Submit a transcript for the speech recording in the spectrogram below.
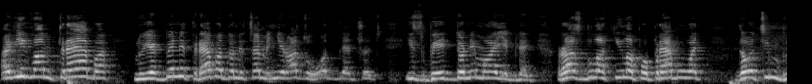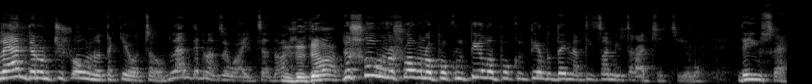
а він вам треба. Ну, якби не треба, то не це мені раз у год, блядь, щось і збить, то немає, блядь. Раз була хотіла попробувати, да оцим блендером, чи що воно таке оце? Блендер називається, да? Так? Да що воно, що воно покрутило, покрутило, дай на тій самій сраці сіло. Де і все.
